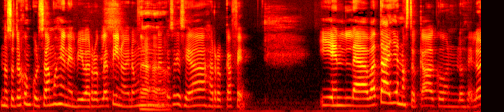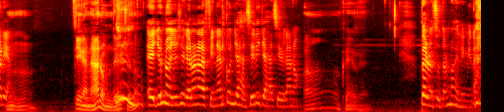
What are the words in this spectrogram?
nosotros concursamos en el Viva Rock Latino. Era un- Ajá. una cosa que se llama Hard Rock Café. Y en la batalla nos tocaba con los DeLorean. Ujú. Que ganaron, de hecho, ¿no? Ellos no, ellos llegaron a la final con Yajaciel y Yajaciel ganó. Ah, ok, ok. Pero nosotros nos eliminaron.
